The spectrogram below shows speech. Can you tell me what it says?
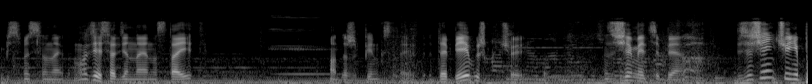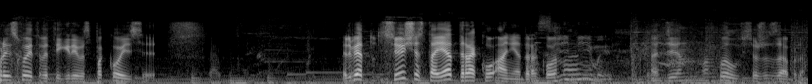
Бессмысленно. Ну, здесь один, наверное, стоит. А, даже пинг стоит. Да бей вышку, чё? Зачем я тебе? Здесь вообще ничего не происходит в этой игре, успокойся. Ребят, тут все еще стоят драконы. А, нет, дракон один. Он был все же забран.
